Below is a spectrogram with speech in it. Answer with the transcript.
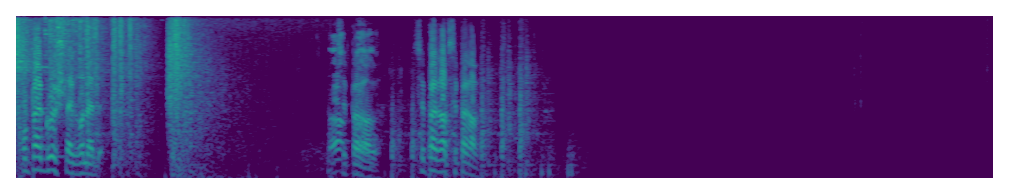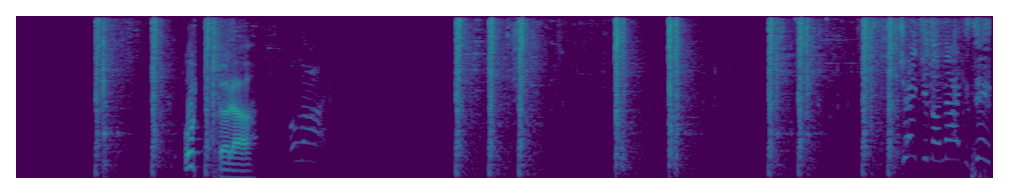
trop à gauche la grenade. Ah, C'est pas grave. C'est pas grave, c'est pas grave. Oups là. Changing my magazine!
